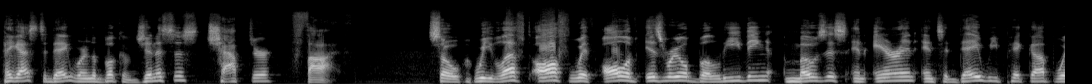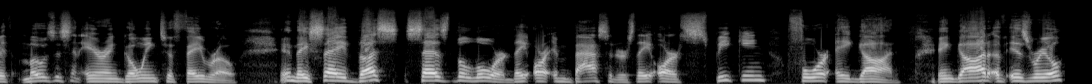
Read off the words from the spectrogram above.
Hey guys, today we're in the book of Genesis, chapter 5. So we left off with all of Israel believing Moses and Aaron, and today we pick up with Moses and Aaron going to Pharaoh. And they say, Thus says the Lord. They are ambassadors, they are speaking for a God. And God of Israel,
